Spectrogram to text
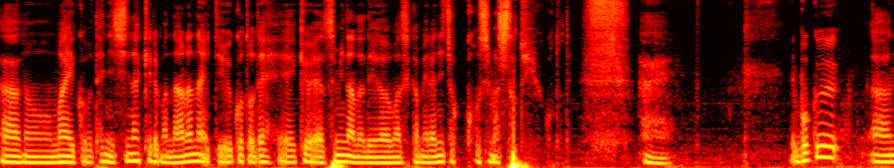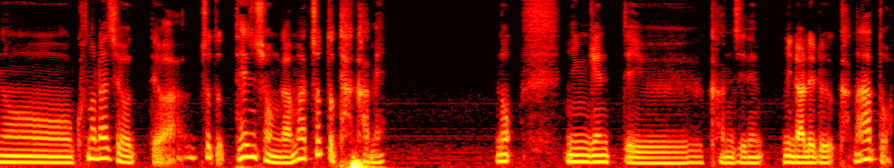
あの、マイクを手にしなければならないということで、えー今日は休みなので、ヨドバシカメラに直行しましたということで、はい。で僕、あのーこのラジオでは、ちょっとテンションが、まあちょっと高めの人間っていう感じで見られるかなとは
